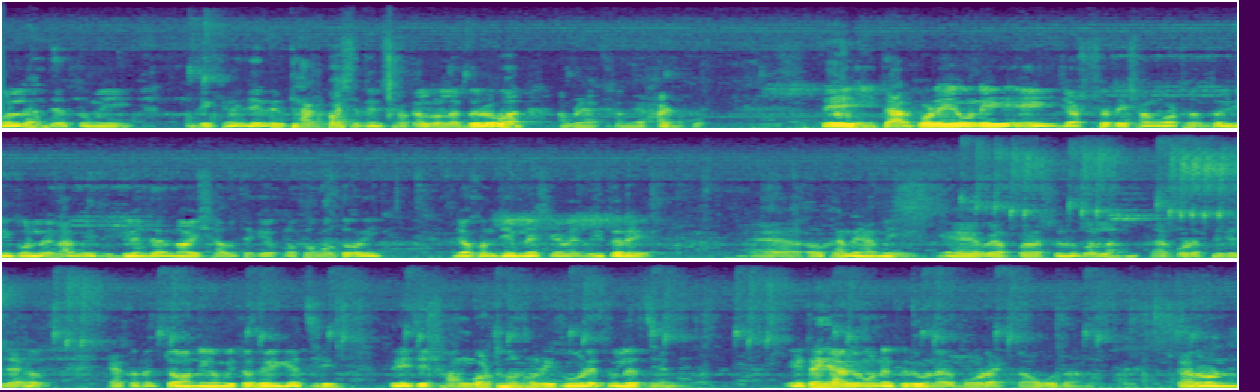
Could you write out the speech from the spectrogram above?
বললেন যে, তুমি যেখানে যেদিন থাকবা, সেদিন সকালবেলা বেরোবা, আমরা একসঙ্গে হাঁটবো। তো এই, তারপরে উনি এই যশোরে সংগঠন তৈরি করলেন। আমি দু হাজার নয় সাল থেকে প্রথমত ওই যখন জিমনেশিয়ামের ভিতরে ওখানে আমি করা শুরু করলাম। তারপরে থেকে যাই হোক, এখন একটু অনিয়মিত হয়ে গেছি। তো এই যে সংগঠন উনি গড়ে তুলেছেন এটাই আমি মনে করি ওনার বড় একটা অবদান। কারণ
